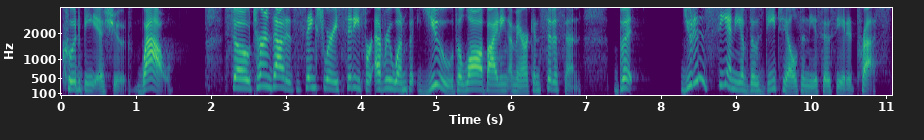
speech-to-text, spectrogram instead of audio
could be issued. Wow. So turns out it's a sanctuary city for everyone but you, the law abiding American citizen. But you didn't see any of those details in the Associated Press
